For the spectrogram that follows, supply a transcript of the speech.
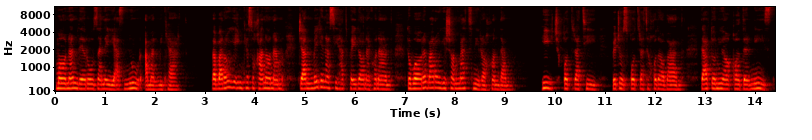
مانند روزنه ای از نور عمل می کرد. و برای اینکه سخنانم جنبه نصیحت پیدا نکنند دوباره برایشان متنی را خواندم. هیچ قدرتی به جز قدرت خداوند در دنیا قادر نیست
